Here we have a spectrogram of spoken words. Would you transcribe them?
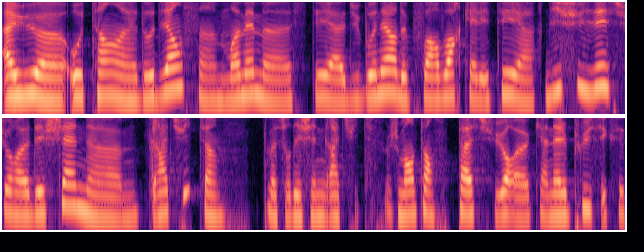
a eu euh, autant euh, d'audience. Moi-même, c'était du bonheur de pouvoir voir qu'elle était diffusée sur des chaînes gratuites sur des chaînes gratuites. Je m'entends, pas sur Canal+, etc.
